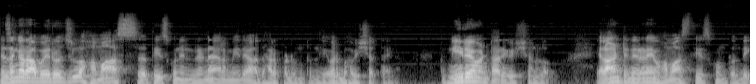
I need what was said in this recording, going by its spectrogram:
నిజంగా రాబోయే రోజుల్లో హమాస్ తీసుకునే నిర్ణయాల మీదే ఆధారపడి ఉంటుంది ఎవరి భవిష్యత్ అయినా మీరేమంటారు ఈ విషయంలో? ఎలాంటి నిర్ణయం హమాస్ తీసుకుంటుంది?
